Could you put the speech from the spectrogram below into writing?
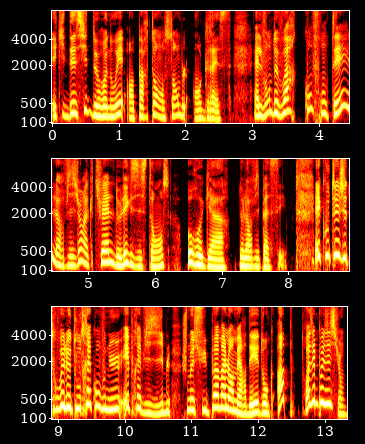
et qui décident de renouer en partant ensemble en Grèce. Elles vont devoir confronter leur vision actuelle de l'existence au regard de leur vie passée. Écoutez, j'ai trouvé le tout très convenu et prévisible. Je me suis pas mal emmerdée, donc hop, troisième position.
